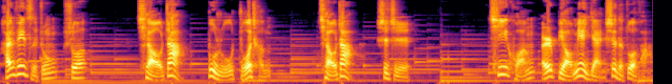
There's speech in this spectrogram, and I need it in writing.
韩非子中说：“巧诈不如拙诚。”巧诈是指欺狂而表面掩饰的做法。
